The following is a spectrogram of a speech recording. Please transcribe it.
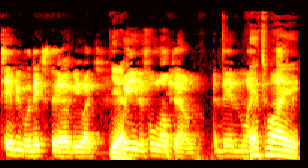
ten people the next day I'd be like, Yeah. we need a full lockdown, and then like That's why-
